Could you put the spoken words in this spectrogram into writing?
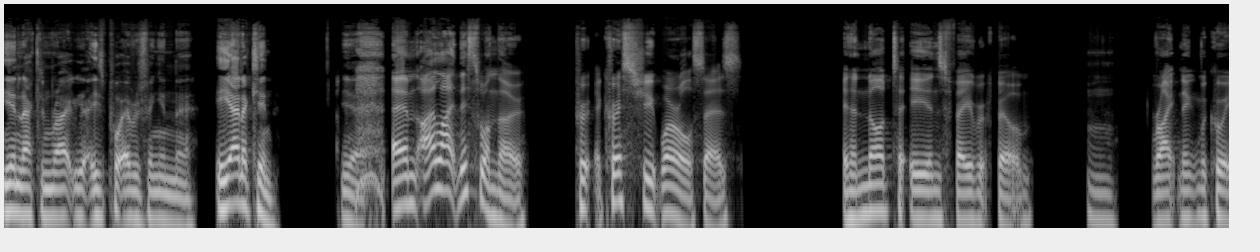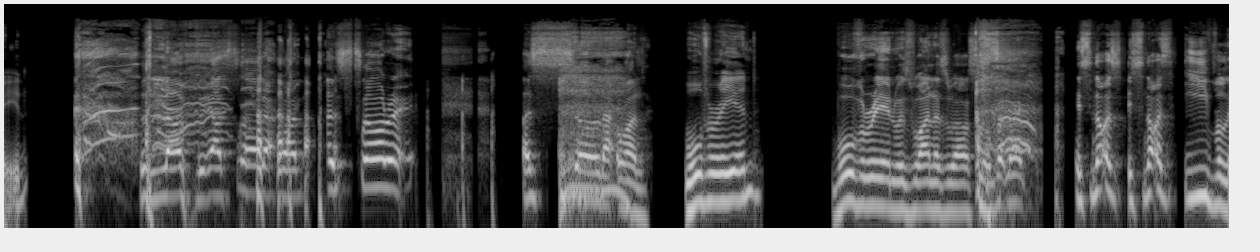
Ian Akin, right? Yeah, he's put everything in there. Ian Akin. Yeah. Um, I like this one though. Chris Shoot Worrell says, in a nod to Ian's favorite film, Hmm. Lightning McQueen. Loved it. I saw that one. I saw it. I saw that one. Wolverine. Wolverine was one as well. So, but like, it's not as it's not as evil.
